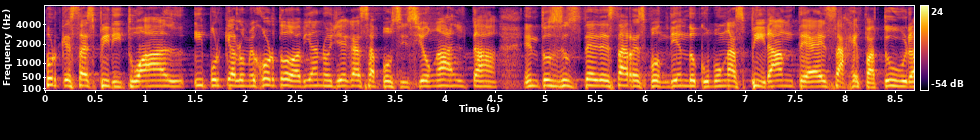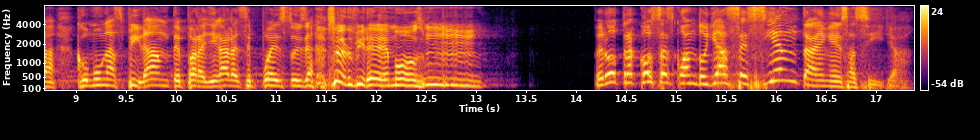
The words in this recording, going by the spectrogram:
porque está espiritual y porque a lo mejor todavía no llega a esa posición alta. Entonces usted está respondiendo como un aspirante a esa jefatura, como un aspirante para llegar a ese puesto y dice, serviremos. Mm. Pero otra cosa es cuando ya se sienta en esa silla.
